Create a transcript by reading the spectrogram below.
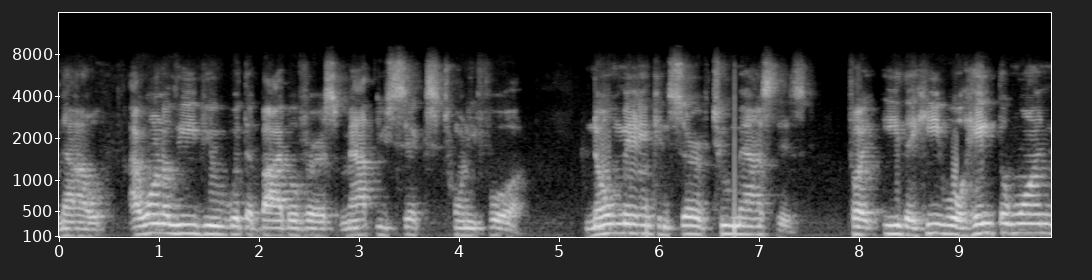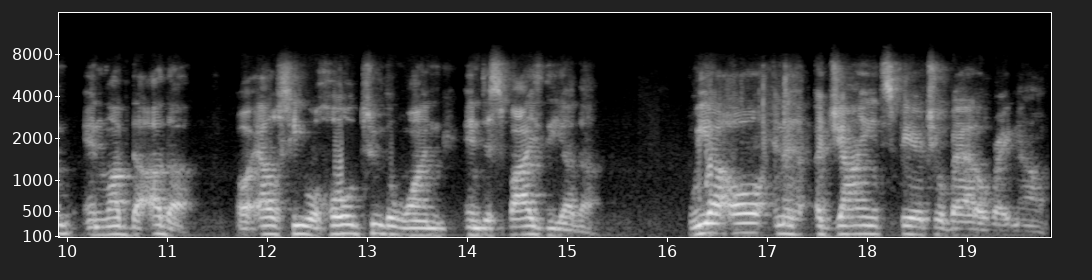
Now, I want to leave you with the Bible verse, Matthew 6 24. No man can serve two masters, for either he will hate the one and love the other, or else he will hold to the one and despise the other. We are all in a, a giant spiritual battle right now.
